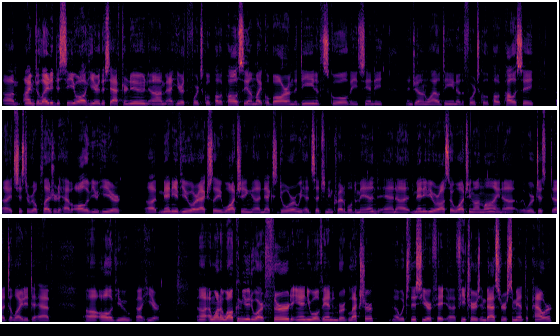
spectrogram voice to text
Um, I'm delighted to see you all here this afternoon um, at, here at the Ford School of Public Policy. I'm Michael Barr. I'm the Dean of the school, the Sandy and Joan Weill Dean of the Ford School of Public Policy. Uh, it's just a real pleasure to have all of you here. Uh, many of you are actually watching uh, next door. We had such an incredible demand. And uh, many of you are also watching online. Uh, we're just uh, delighted to have all of you here. I want to welcome you to our third annual Vandenberg Lecture which this year uh, features Ambassador Samantha Power,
